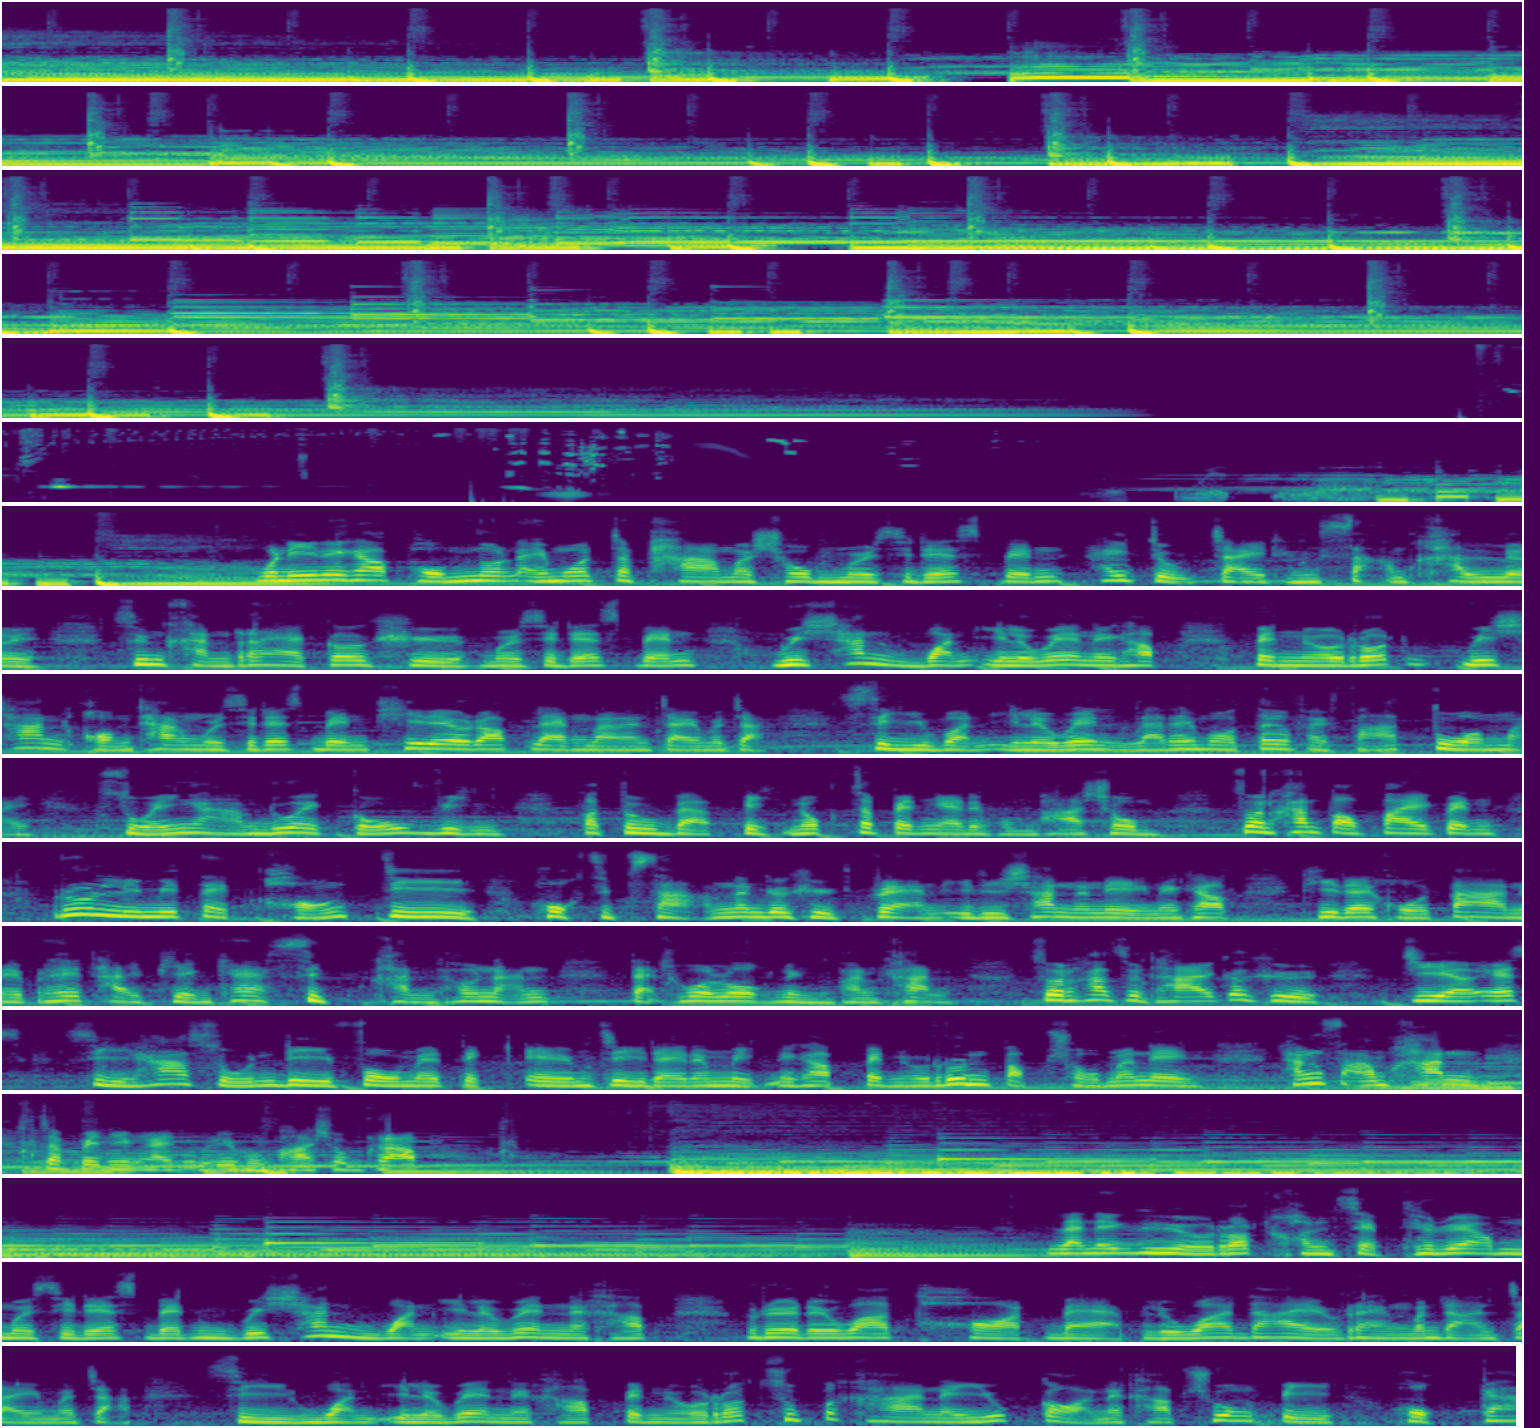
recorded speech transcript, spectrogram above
นนี้นะครับ ผมนนท์ไอมดจะพามาชม Mercedes-Benz ให้จุใจถึง 3 คันเลย ซึ่งคันแรกก็คือ Mercedes-Benz Vision 111 นะครับ เป็นรถ Vision ของทาง Mercedes-Benz ที่ได้รับแรงบันดาลใจมาจาก C111 และได้มอเตอร์ไฟฟ้าตัวใหม่ สวยงามด้วย Go Wing ประตูแบบปีกนกจะเป็นไงเดี๋ยวผมพาชม ส่วนคันต่อไปเป็นรุ่น Limited ของ G63 นั่นก็คือ Grand Edition นั่นเองนะครับ ที่ได้โคต้าในประเทศไทยเพียงแค่ 10 คันเท่านั้น แต่ทั่วโลก 1,000 คัน ส่วนคันสุดท้ายก็คือ GLS 4 5 450D 4MATIC AMG Dynamic นะครับเป็นรุ่นปรับโฉมนั่นเอง ทั้ง 3 คันจะเป็นยังไงเดี๋ยวนี้ผมพาชมครับ และนี่คือรถ concept ที่เรียก Mercedes-Benz Vision 111 นะครับ เรียกได้ว่าถอดแบบหรือว่าได้แรงบันดาลใจมาจาก C111 นะครับ เป็นรถซุปเปอร์คาร์ในยุคก่อนนะครับ ช่วงปี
